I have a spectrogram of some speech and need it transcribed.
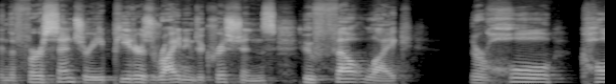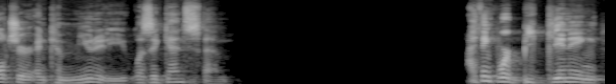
In the first century, Peter's writing to Christians who felt like their whole culture and community was against them. I think we're beginning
